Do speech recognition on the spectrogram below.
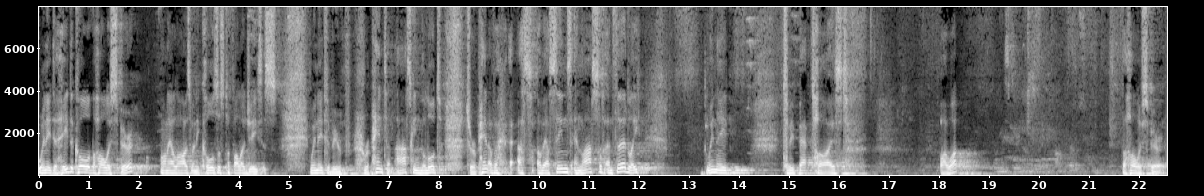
We need to heed the call of the Holy Spirit on our lives when He calls us to follow Jesus. We need to be repentant, asking the Lord to, to repent of us of our sins, and last and thirdly, we need to be baptized by what? The Holy Spirit.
